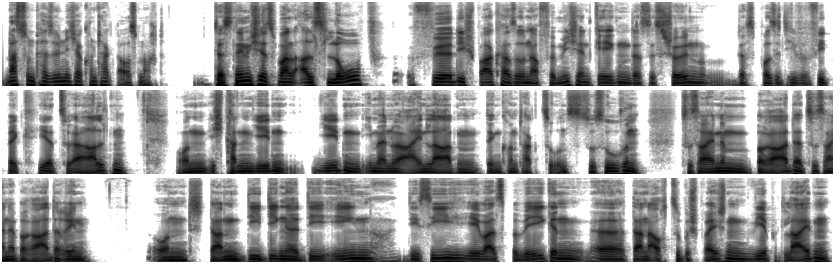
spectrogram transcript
was so ein persönlicher Kontakt ausmacht. Das nehme ich jetzt mal als Lob für die Sparkasse und auch für mich entgegen. Das ist schön, das positive Feedback hier zu erhalten. Und ich kann jeden, jeden immer nur einladen, den Kontakt zu uns zu suchen, zu seinem Berater, zu seiner Beraterin. Und dann die Dinge, die ihn, die sie jeweils bewegen, äh, dann auch zu besprechen. Wir begleiten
